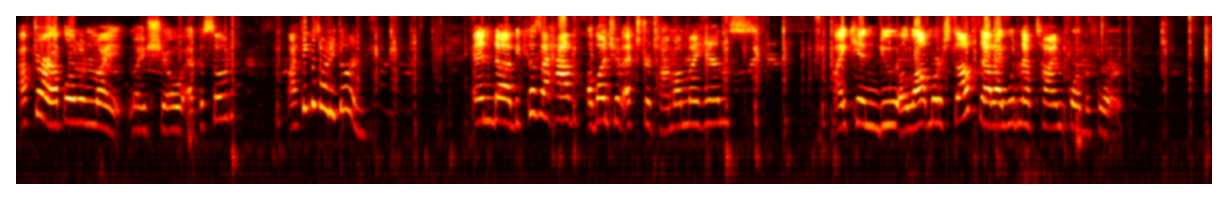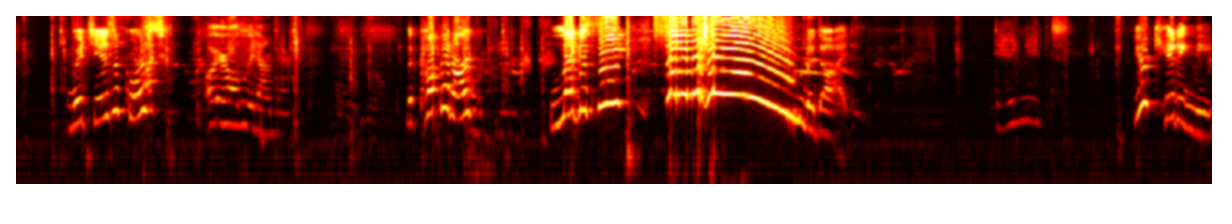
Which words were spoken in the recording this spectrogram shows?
after I uploaded my my show episode, I think it's already done. And uh, because I have a bunch of extra time on my hands, I can do a lot more stuff that I wouldn't have time for before. Which is, of course, Oh, you're all the way down there. the Cuphead Arc. Legacy Celebration! I died. Dang it. You're kidding me.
